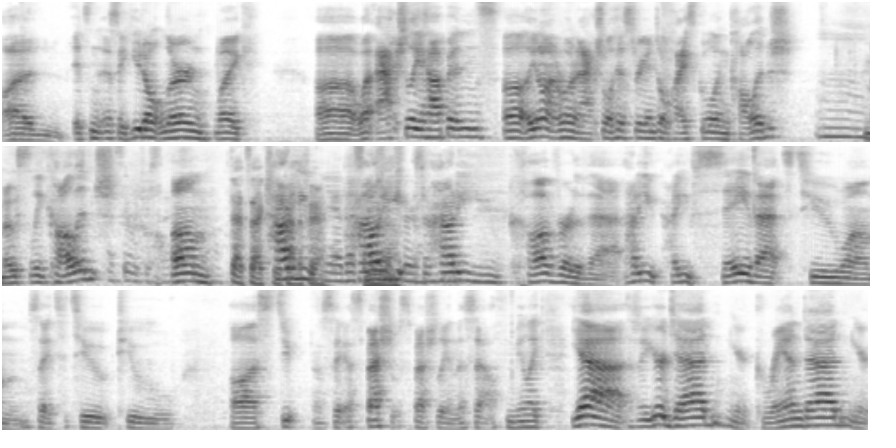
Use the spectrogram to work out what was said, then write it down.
uh, it's it's like you don't learn like uh, what actually happens. Uh, you don't learn actual history until high school and college, Mm, mostly I college. see what you're saying. Um, That's actually how kind do of you fair. yeah, that's how do you true. so how do you cover that? How do you how do you say that to um say to to to uh stu- say especially especially in the South and be like yeah so your dad your granddad your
